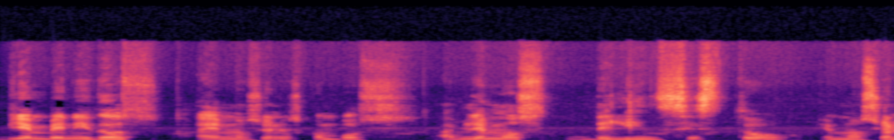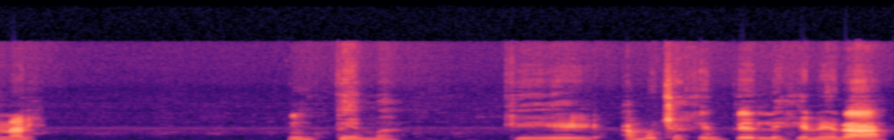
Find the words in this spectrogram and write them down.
Bienvenidos a Emociones con Vos. Hablemos del incesto emocional. Un tema que a mucha gente le genera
